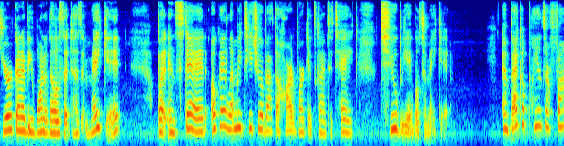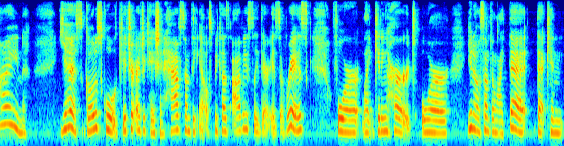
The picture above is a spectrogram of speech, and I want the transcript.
you're going to be one of those that doesn't make it. But instead, okay, let me teach you about the hard work it's going to take to be able to make it. And backup plans are fine. Yes, go to school, get your education, have something else because obviously there is a risk for like getting hurt or, you know, something like that that can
